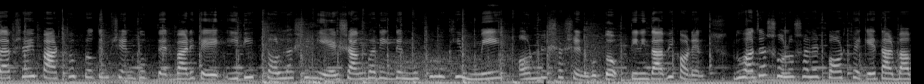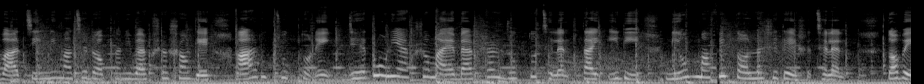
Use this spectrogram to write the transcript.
ব্যবসায়ী পার্থ প্রতিম সেনগুপ্তের বাড়িতে ইডির তল্লাশি নিয়ে সাংবাদিকদের মুখোমুখি মেয়ে অন্বেষা সেনগুপ্ত। তিনি দাবি করেন দু হাজার ষোলো সালের পর থেকে তার বাবা চিংড়ি মাছের রপ্তানি ব্যবসার সঙ্গে আর যুক্ত নেই। যেহেতু উনি একসময় ব্যবসার যুক্ত ছিলেন, তাই ইডি নিয়ম মাফিক তল্লাশিতে এসেছিলেন। তবে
